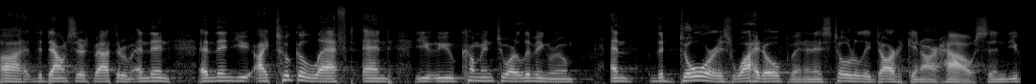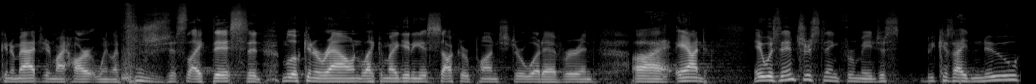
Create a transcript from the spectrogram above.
uh, the downstairs bathroom. And then, and then you, I took a left and you, you come into our living room and the door is wide open and it's totally dark in our house. And you can imagine my heart went like just like this and i'm looking around like am i getting a sucker punched or whatever? And uh, and it was interesting for me just because i knew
